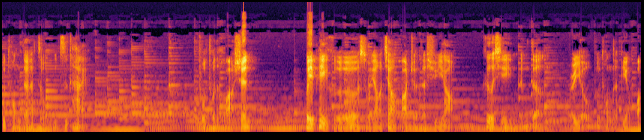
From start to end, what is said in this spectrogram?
不同的走路姿态。佛陀的化身会配合所要教化者的需要、个性等等，而有不同的变化。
